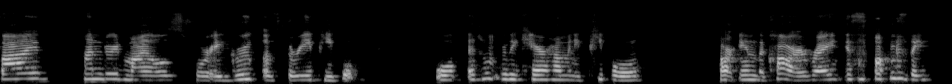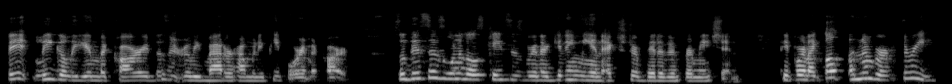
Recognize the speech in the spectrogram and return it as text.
500 miles for a group of three people. Well, I don't really care how many people are in the car, right? As long as they fit legally in the car, it doesn't really matter how many people are in the car. So this is one of those cases where they're giving me an extra bit of information. People are like, oh, a number of three,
